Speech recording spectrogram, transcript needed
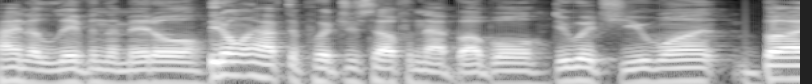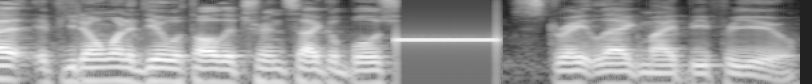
kind of live in the middle. You don't have to put yourself in that bubble. Do what you want. But if you don't want to deal with all the trend cycle bullshit, straight leg might be for you.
